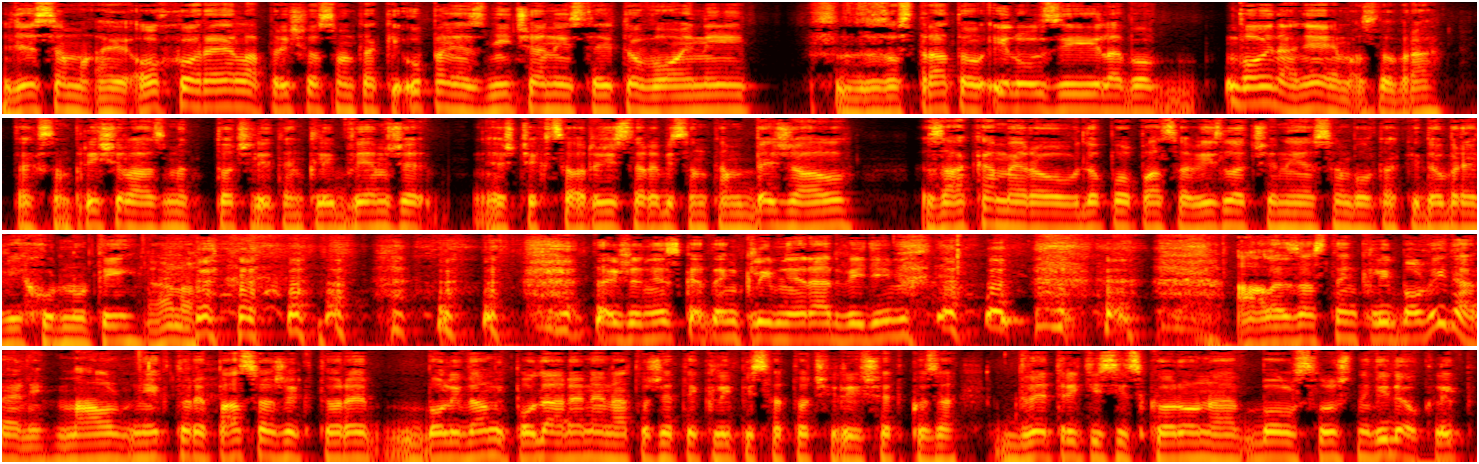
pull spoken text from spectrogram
kde som aj ochorel a prišiel som taký úplne zničený z tejto vojny, so stratou ilúzií, lebo vojna nie je moc dobrá. Tak som prišiel a sme točili ten klip. Viem, že ešte chcel režisér, aby som tam bežal za kamerou do polpáca vyzlečený, ja som bol taký dobre vychudnutý. Áno. Takže dneska ten klip nerad vidím. Ale zase ten klip bol vydarený. Mal niektoré pasáže, ktoré boli veľmi podarené na to, že tie klipy sa točili všetko za 2-3 tisíc korún a bol slušný videoklip.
